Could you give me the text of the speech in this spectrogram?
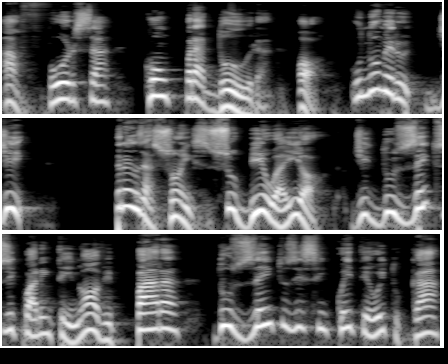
a força compradora. Ó, o número de transações subiu aí, ó, de 249 para 258K,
